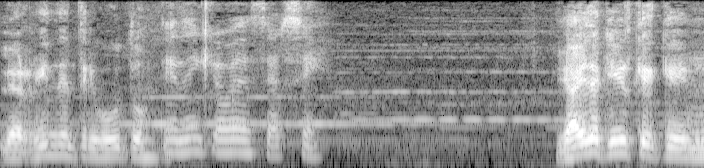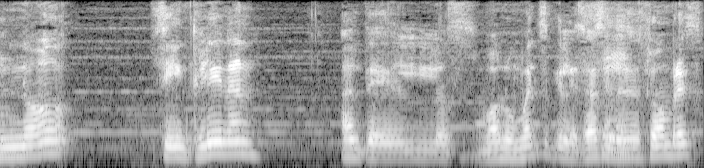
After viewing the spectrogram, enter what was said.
le rinden tributo. Tienen que obedecer, sí. Y hay de aquellos que, no se inclinan ante los monumentos que les hacen esos hombres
